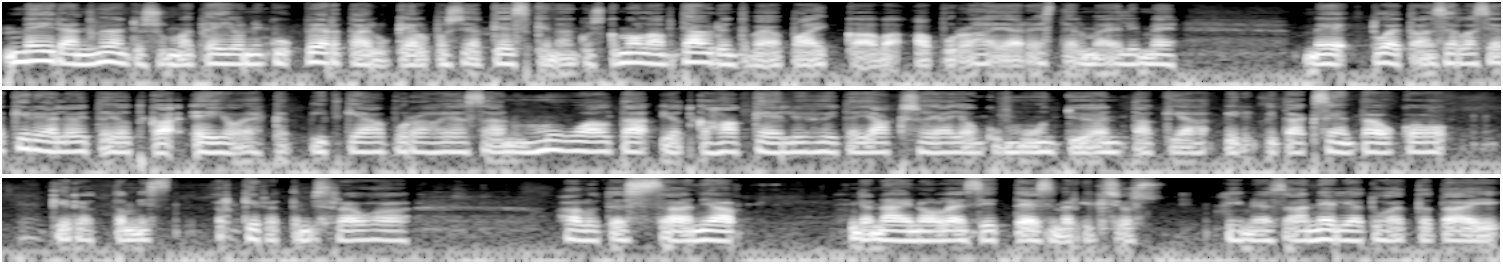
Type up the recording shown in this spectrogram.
meidän myöntösummat ei ole niin vertailukelpoisia keskenään, koska me ollaan täydentävä ja paikkaava apurahajärjestelmä, eli me me tuetaan sellaisia kirjailijoita, jotka ei ole ehkä pitkiä apurahoja saanut muualta, jotka hakee lyhyitä jaksoja jonkun muun työn takia pitäkseen taukoa kirjoittamis, kirjoittamisrauhaa halutessaan. Ja, ja näin ollen sitten esimerkiksi, jos ihminen saa 4000 tai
